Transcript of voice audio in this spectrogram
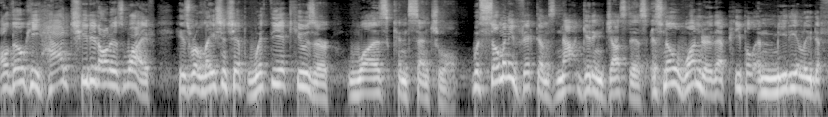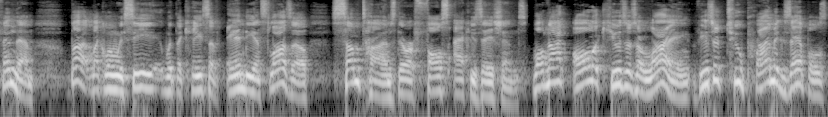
Although he had cheated on his wife, his relationship with the accuser was consensual. With so many victims not getting justice, it's no wonder that people immediately defend them. But like when we see with the case of Andy and Slazo, sometimes there are false accusations. While not all accusers are lying, these are two prime examples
